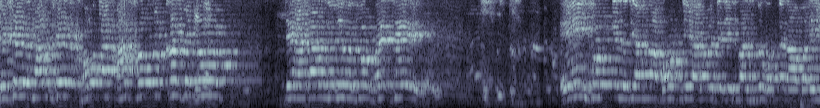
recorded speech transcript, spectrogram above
দেশের মানুষের ক্ষমতার ভারসাম্য রক্ষার জন্য যে এগারো দলীয় জোট হয়েছে, এই জোটকে যদি আমরা ভোট দিয়ে আগামীতে নির্বাচিত করতে না পারি,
